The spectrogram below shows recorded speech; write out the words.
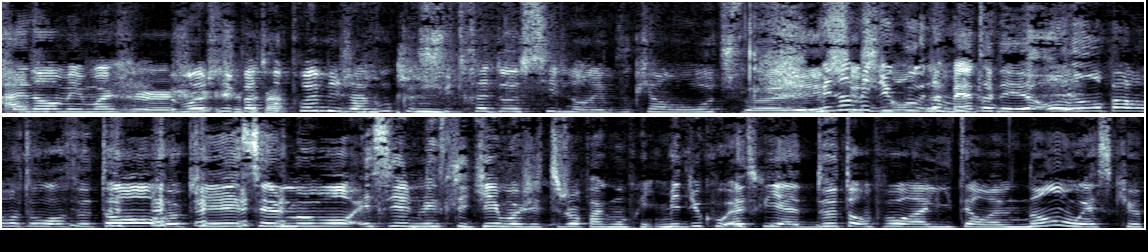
Ah non, mais moi, je, Moi, je- je pas trop de problème, mais j'avoue que je suis très docile dans les bouquins ou aller, Mais non, mais du coup, non, mais attendez, on en parle retour de temps, ok, c'est le moment, essayez de m'expliquer, moi j'ai toujours pas compris. Mais du coup, est-ce qu'il y a deux temporalités en même temps, ou est-ce que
